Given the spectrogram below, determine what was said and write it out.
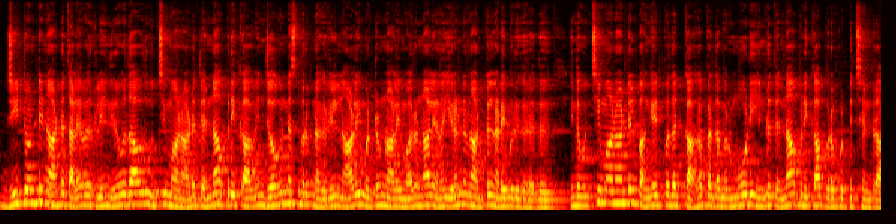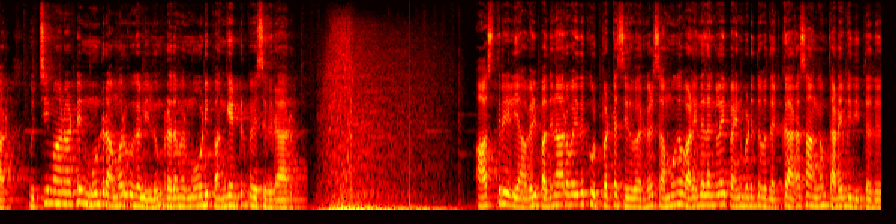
ஜி டுவெண்டி நாட்டு தலைவர்களின் இருபதாவது உச்சி மாநாடு தென்னாப்பிரிக்காவின் ஜோகன்னஸ்பர்க் நகரில் நாளை மற்றும் நாளை மறுநாள் என இரண்டு நாட்கள் நடைபெறுகிறது. இந்த உச்சி மாநாட்டில் பங்கேற்பதற்காக பிரதமர் மோடி இன்று தென்னாப்பிரிக்கா புறப்பட்டுச் சென்றார். உச்சி மாநாட்டின் மூன்று அமர்வுகளிலும் பிரதமர் மோடி பங்கேற்று பேசுகிறார். ஆஸ்திரேலியாவில் பதினாறு வயதுக்கு உட்பட்ட சிறுவர்கள் சமூக வலைதளங்களை பயன்படுத்துவதற்கு அரசாங்கம் தடை விதித்தது.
